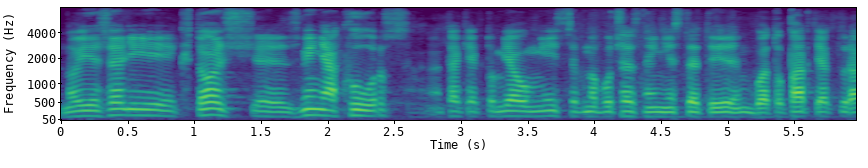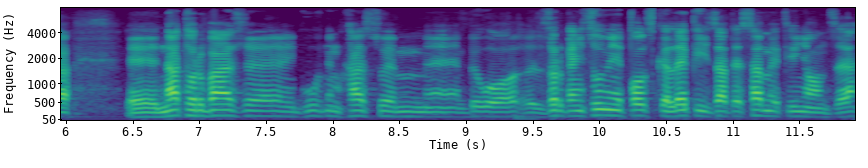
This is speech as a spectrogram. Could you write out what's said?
No jeżeli ktoś zmienia kurs, tak jak to miało miejsce w Nowoczesnej, niestety była to partia, która E, na Torwarze głównym hasłem e, było zorganizujmy Polskę lepiej za te same pieniądze.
